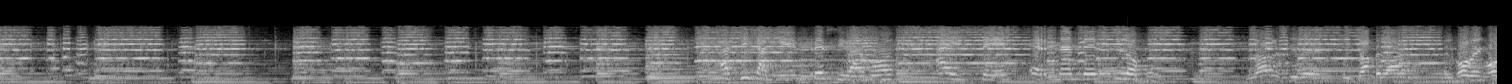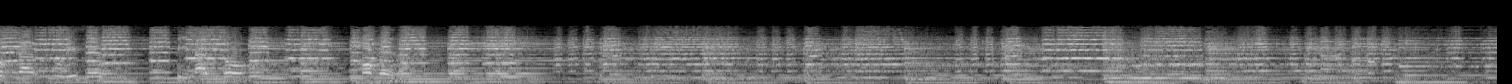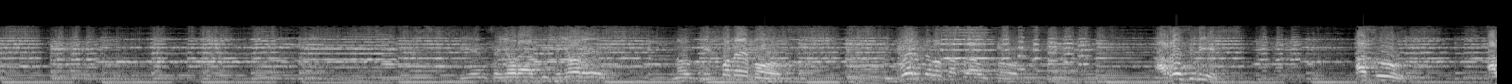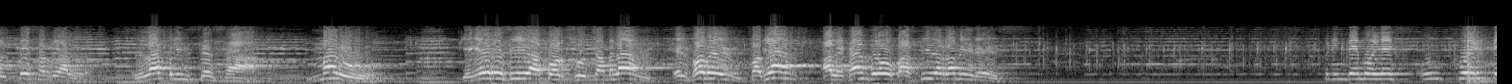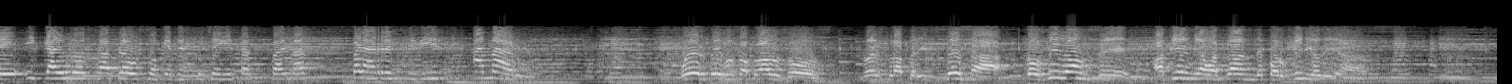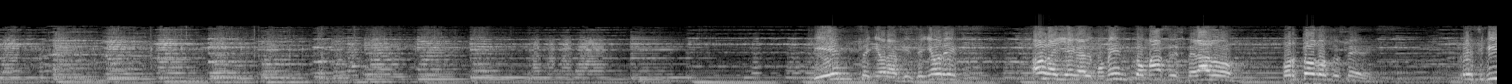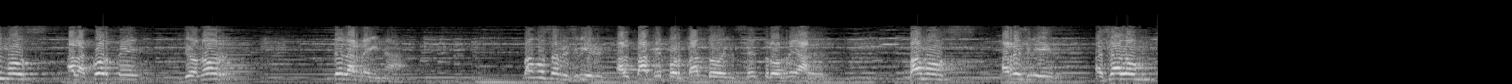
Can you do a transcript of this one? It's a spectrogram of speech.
Así también recibamos a Isel Hernández López. La recibe su chambelán, el joven Oscar Ulises Pinacho Ojeda. Y fuerte los aplausos, a recibir a su Alteza Real, la princesa Maru, quien es recibida por su chambelán, el joven Fabián Alejandro Bastida Ramírez. Brindémosles un fuerte y caluroso aplauso que se escuchen estas palmas para recibir a Maru. Fuertes sus aplausos, nuestra princesa 2011, aquí en Miahuatlán de Porfirio Díaz. Bien, señoras y señores, ahora llega el momento más esperado por todos ustedes. Recibimos a la corte de honor de la reina. Vamos a recibir al paje portando el cetro real. Vamos a recibir a Shalom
